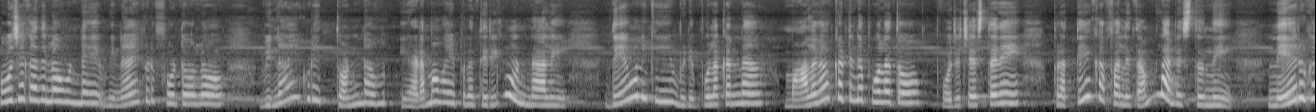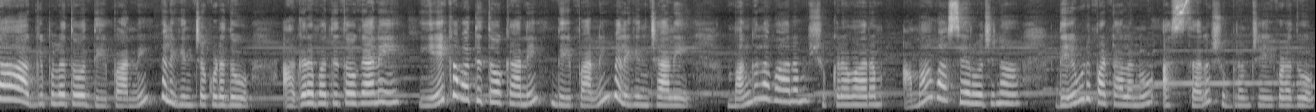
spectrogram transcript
పూజ గదిలో ఉండే వినాయకుడి ఫోటోలో వినాయకుడి తొండం ఎడమ వైపున తిరిగి ఉండాలి. దేవునికి విడిపూల కన్నా మాలగా కట్టిన పూలతో పూజ చేస్తేనే ప్రత్యేక ఫలితం లభిస్తుంది. నేరుగా అగ్గిపులతో దీపాన్ని వెలిగించకూడదు. అగరబత్తితో కానీ ఏకబత్తితో కానీ దీపాన్ని వెలిగించాలి. మంగళవారం శుక్రవారం అమావాస్య రోజున దేవుడి పటాలను అస్సలు శుభ్రం చేయకూడదు.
